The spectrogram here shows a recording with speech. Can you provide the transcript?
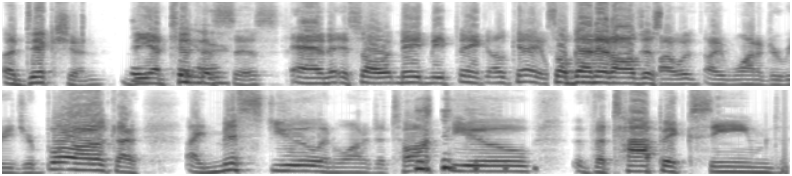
addiction the antithesis. And so it made me think okay so then it all just I, was, I wanted to read your book. I i missed you and wanted to talk to you. The topic seemed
